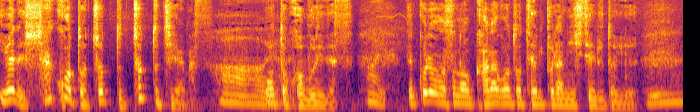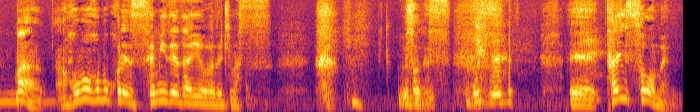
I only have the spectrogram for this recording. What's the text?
いわゆる車庫とちょっとちょっと違います。はあもっと小ぶりです、はい。でこれをその殻ごと天ぷらにしているというまあほぼほぼこれセミで代用ができます。嘘です、えー、タイそうめん。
